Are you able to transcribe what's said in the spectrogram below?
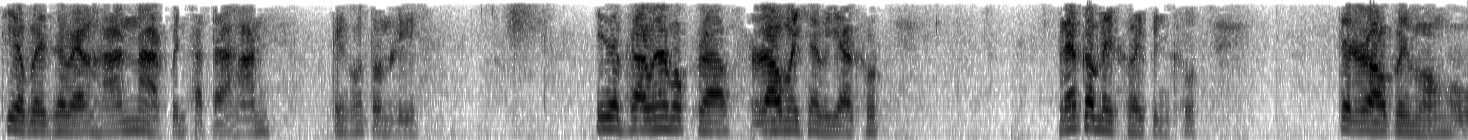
เที่ยวไปแสวงหานาคเป็นพัตตาหารเป็นของตนหรือที่แต่พราวนะบอกพราวเราไม่ใช่พญาครุฑแล้วก็ไม่เคยเป็นครุฑแต่เราไปหมองงู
